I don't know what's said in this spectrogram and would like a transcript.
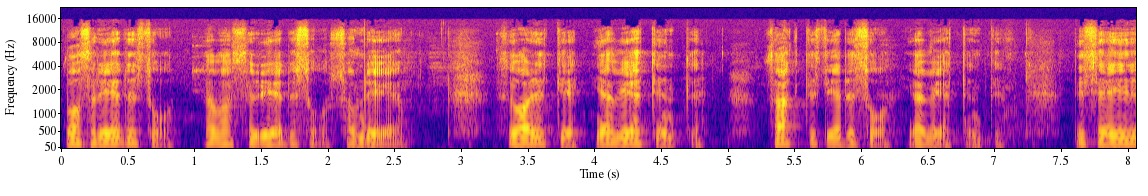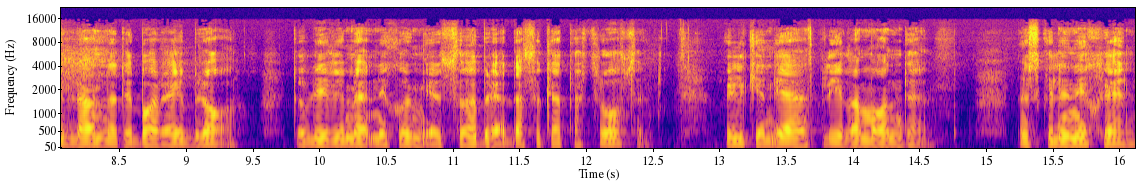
Varför är det så? Ja, varför är det så som det är? Svaret är, jag vet inte. Faktiskt är det så, jag vet inte. De säger ibland att det bara är bra då blir vi människor mer förberedda för katastrofer, vilken det ens bliva månde. Men skulle ni själv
